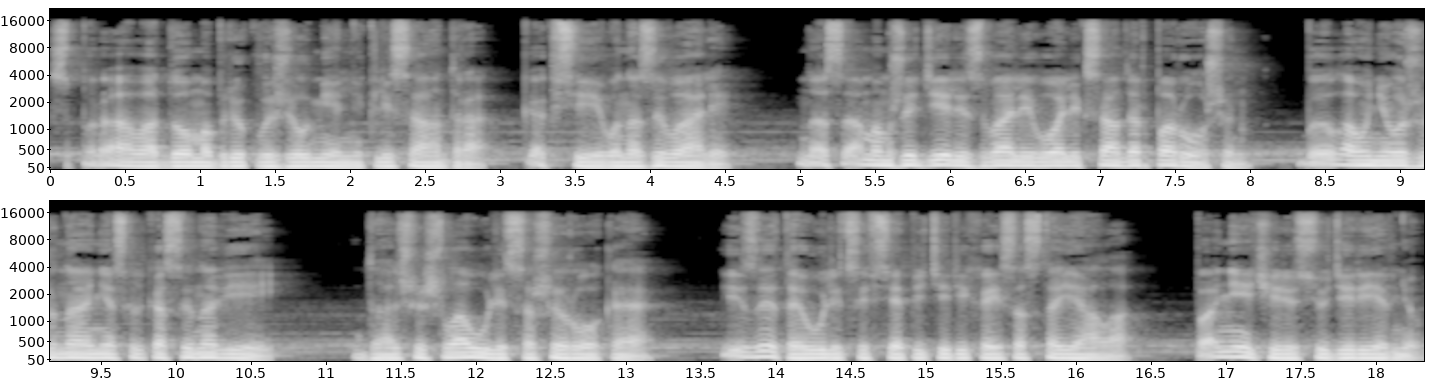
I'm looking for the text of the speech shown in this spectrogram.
Справа дома Брюквы жил мельник Лисандра, как все его называли. На самом же деле звали его Александр Порошин. Была у него жена и несколько сыновей. Дальше шла улица широкая. Из этой улицы вся Петериха и состояла. По ней через всю деревню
